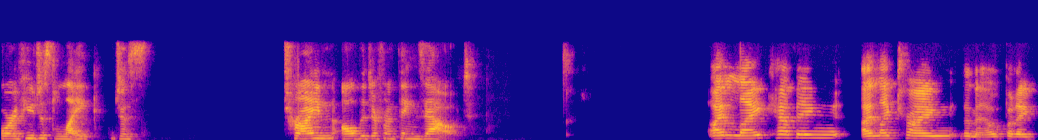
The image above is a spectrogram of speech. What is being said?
or if you just like just trying all the different things out. I like having I like trying them out, but I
